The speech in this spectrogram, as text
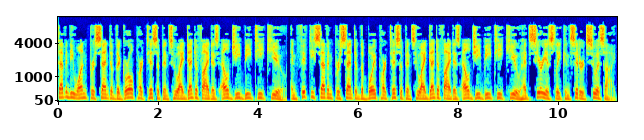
71% of the girl participants who identified as LGBTQ, and 57% of the boy participants who identified as LGBTQ had seriously considered suicide.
